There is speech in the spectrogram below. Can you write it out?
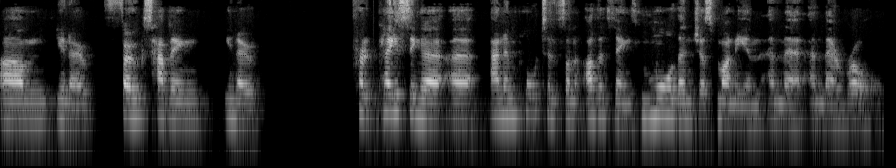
um, you know folks having you know placing a, a, an importance on other things more than just money and, and their and their role.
